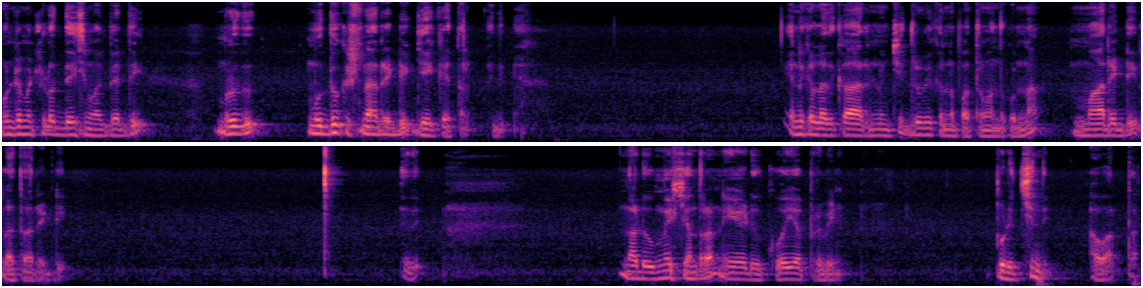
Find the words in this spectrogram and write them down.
ఒంటిమిట్టలో దేశం అభ్యర్థి మృదు ముద్దు కృష్ణారెడ్డి జయకేతన్ ఇది. ఎన్నికల అధికారి నుంచి ధృవీకరణ పత్రం అందుకున్న మారెడ్డి లతారెడ్డి. ఇది. నాడు ఉమేష్ చంద్ర నేడు కోయ ప్రవీణ్. ఇప్పుడు ఇచ్చింది ఆ వార్త.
